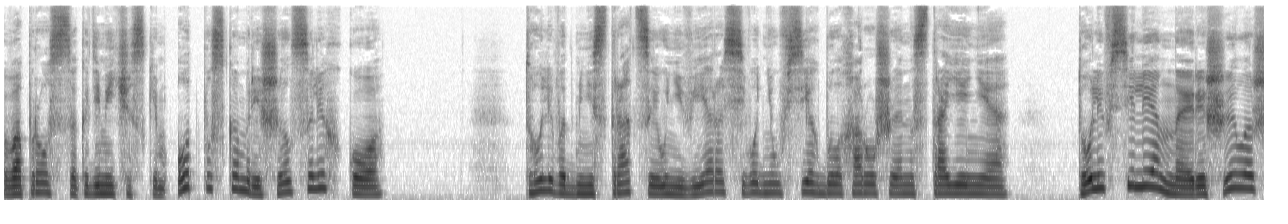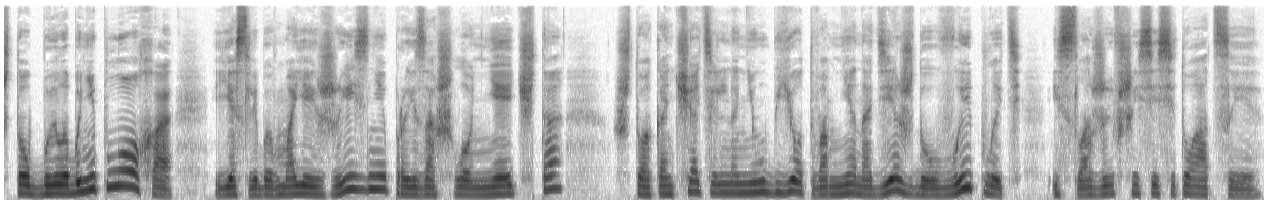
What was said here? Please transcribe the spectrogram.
Вопрос с академическим отпуском решился легко — то ли в администрации универа сегодня у всех было хорошее настроение, то ли Вселенная решила, что было бы неплохо, если бы в моей жизни произошло нечто, что окончательно не убьет во мне надежду выплыть из сложившейся ситуации.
